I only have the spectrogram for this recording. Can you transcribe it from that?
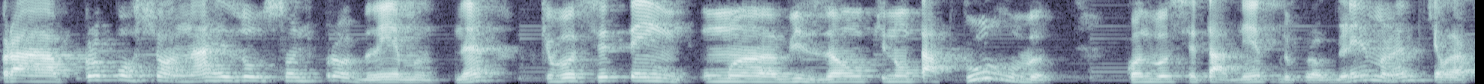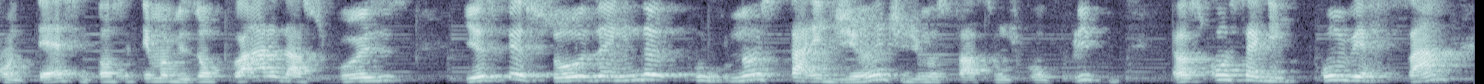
para proporcionar resolução de problema, né? Porque você tem uma visão que não está turva quando você está dentro do problema, né? Que ela acontece, então você tem uma visão clara das coisas e as pessoas ainda por não estarem diante de uma situação de conflito, elas conseguem conversar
